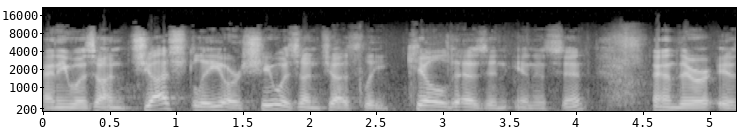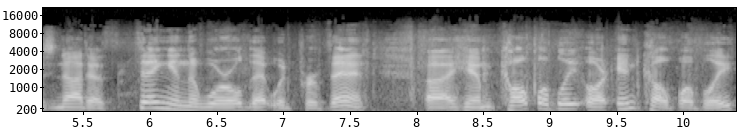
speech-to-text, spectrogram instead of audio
and he was unjustly, or she was unjustly, killed as an innocent. And there is not a thing in the world that would prevent uh, him culpably or inculpably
